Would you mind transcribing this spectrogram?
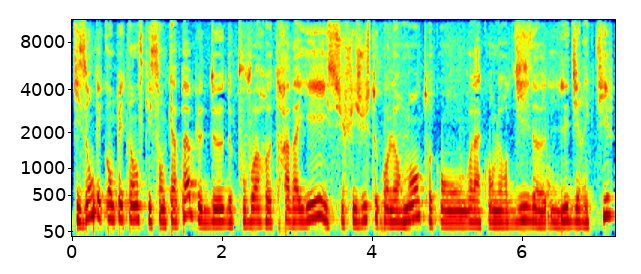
qu'ils ont des compétences, qu'ils sont capables de, de, pouvoir travailler. Il suffit juste qu'on leur montre, qu'on voilà, qu'on leur dise les directives.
